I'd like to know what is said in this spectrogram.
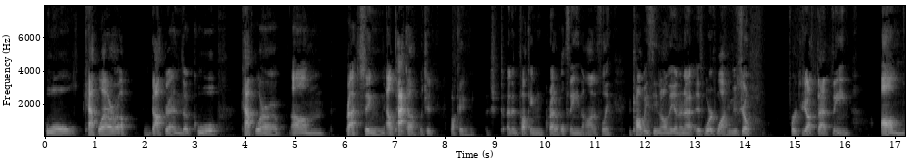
cool capoeira doctor and the cool capoeira um, practicing alpaca, which is fucking an fucking incredible scene. Honestly, you've probably seen it on the internet. It's worth watching the show for just that scene um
